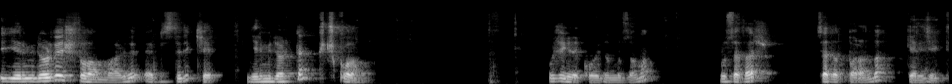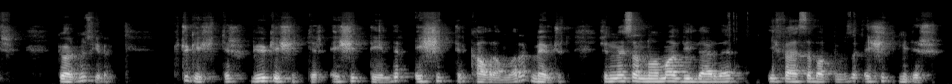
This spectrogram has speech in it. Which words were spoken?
24'e eşit olan vardı. E biz dedik ki 24'ten küçük olan. Bu şekilde koyduğumuz zaman bu sefer Sedat Baran da gelecektir. Gördüğünüz gibi küçük eşittir, büyük eşittir, eşit değildir, eşittir kavramları mevcut. Şimdi mesela normal dillerde ifelse baktığımızda eşit midir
